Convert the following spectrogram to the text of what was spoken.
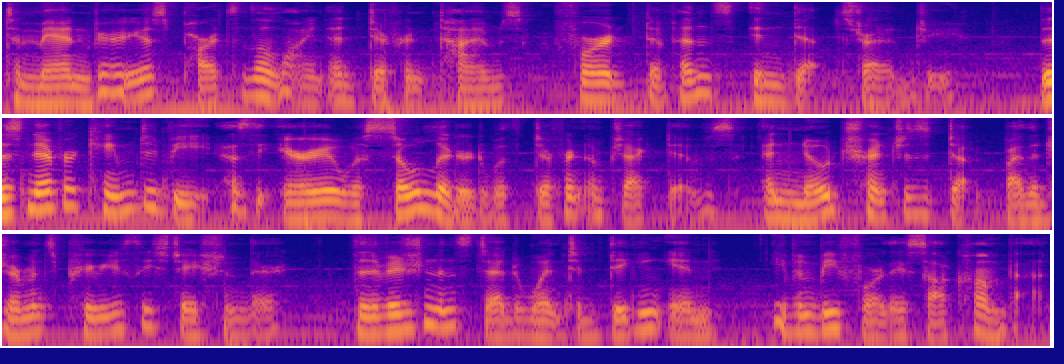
to man various parts of the line at different times for a defense in depth strategy. This never came to be as the area was so littered with different objectives and no trenches dug by the Germans previously stationed there. The division instead went to digging in even before they saw combat.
